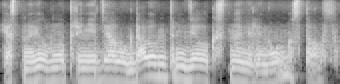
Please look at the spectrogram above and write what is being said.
Я остановил внутренний диалог. Да, вы внутренний диалог остановили, но ум остался.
